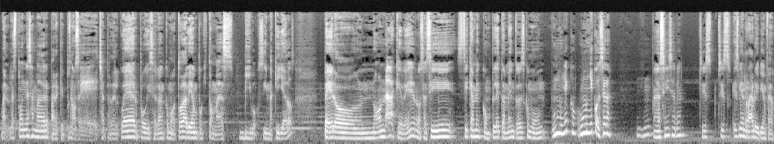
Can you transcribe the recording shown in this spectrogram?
Bueno, les ponen esa madre para que, pues no se echa a perder el cuerpo y se vean como todavía un poquito más vivos y maquillados. Pero no nada que ver. O sea, sí, sí cambian completamente. O sea, es como un, un muñeco, un muñeco de cera. Así se ven. Sí, es, sí es, es bien raro y bien feo.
